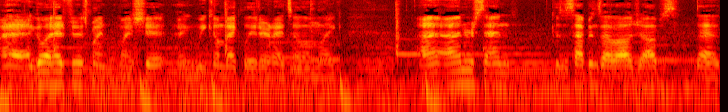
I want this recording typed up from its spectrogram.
I, I go ahead finish my, my shit and we come back later and I tell them, like I, I understand because this happens at a lot of jobs that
